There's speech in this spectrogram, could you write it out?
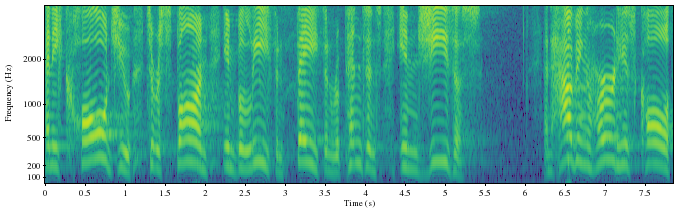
And He called you to respond in belief and faith and repentance in Jesus. And having heard his call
